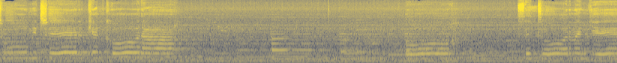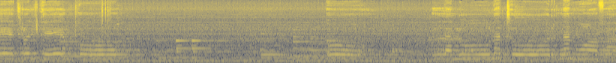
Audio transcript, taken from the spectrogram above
tu mi cerchi ancora. Oh, se torna indietro il tempo. Oh, la luna torna nuova.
